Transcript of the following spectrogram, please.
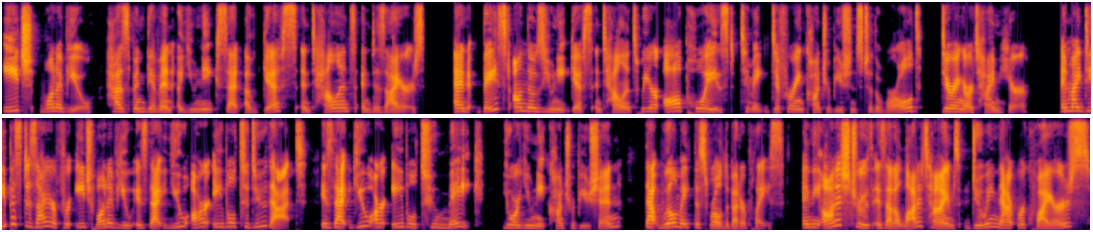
Each one of you has been given a unique set of gifts and talents and desires. And based on those unique gifts and talents, we are all poised to make differing contributions to the world during our time here. And my deepest desire for each one of you is that you are able to do that is that you are able to make your unique contribution that will make this world a better place. And the honest truth is that a lot of times doing that requires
